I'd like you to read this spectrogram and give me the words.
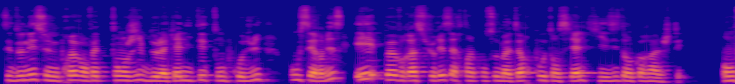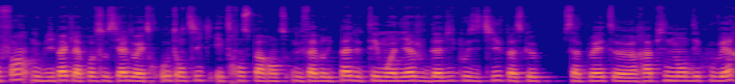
Ces données sont une preuve en fait tangible de la qualité de ton produit ou service et peuvent rassurer certains consommateurs potentiels qui hésitent encore à acheter. Enfin, n'oublie pas que la preuve sociale doit être authentique et transparente. Ne fabrique pas de témoignages ou d'avis positifs parce que ça peut être euh, rapidement découvert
